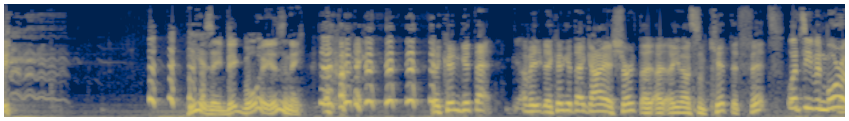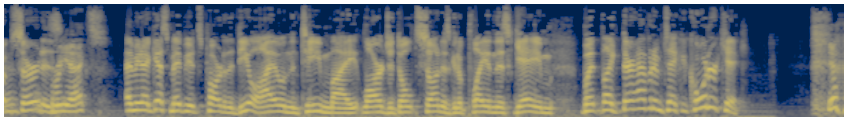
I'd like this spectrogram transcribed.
He is a big boy, isn't he? They couldn't get that. I mean, they couldn't get that guy a shirt, that, uh, you know, some kit that fits. What's even more absurd is three X. I mean, I guess maybe it's part of the deal. I own the team. My large adult son is going to play in this game, but like they're having him take a corner kick. Yeah,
